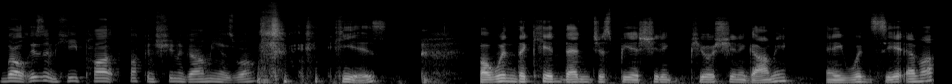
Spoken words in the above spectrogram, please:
Well, isn't he part fucking Shinigami as well? he is. But wouldn't the kid then just be a shini- pure Shinigami and he wouldn't see it ever?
